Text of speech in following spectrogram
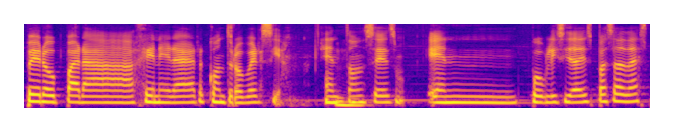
pero para generar controversia. Entonces, en publicidades pasadas,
